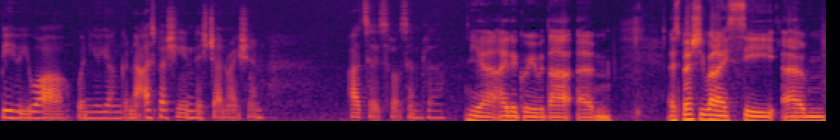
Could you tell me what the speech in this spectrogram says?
be who you are when you're younger now, especially in this generation. I'd say it's a lot simpler. Yeah, I'd agree with that. Um, especially when I see, um,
